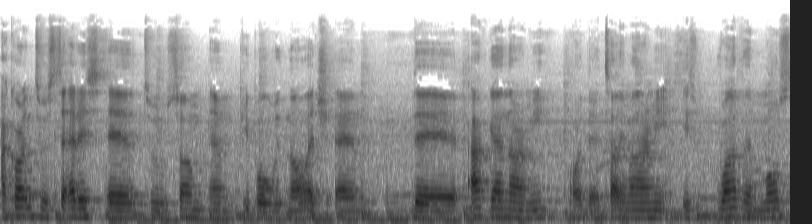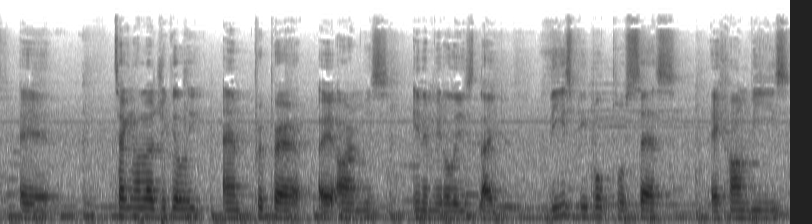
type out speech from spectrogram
according to status, uh, to some um, people with knowledge, and the Afghan army or the Taliban army is one of the most uh, technologically and prepared uh, armies in the Middle East. Like these people possess a Humvees,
